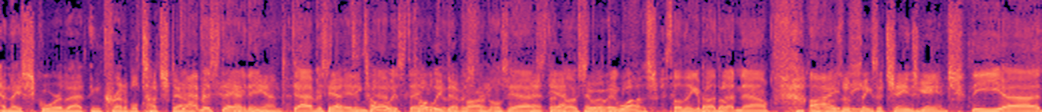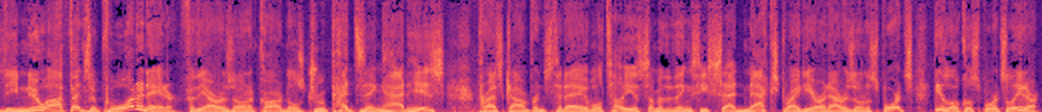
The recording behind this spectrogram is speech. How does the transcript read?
and they score that incredible touchdown devastating at the end. Devastating, yeah, totally, devastating totally devastating. Cardinals. Yes, and, yeah, it, think, it, was. Still think about that now. those are the things that change games. The uh, the new offensive coordinator for the Arizona Cardinals, Drew Petzing, had his press conference today. We'll tell you some of the things he said next, right here on Arizona Sports, the local sports leader.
